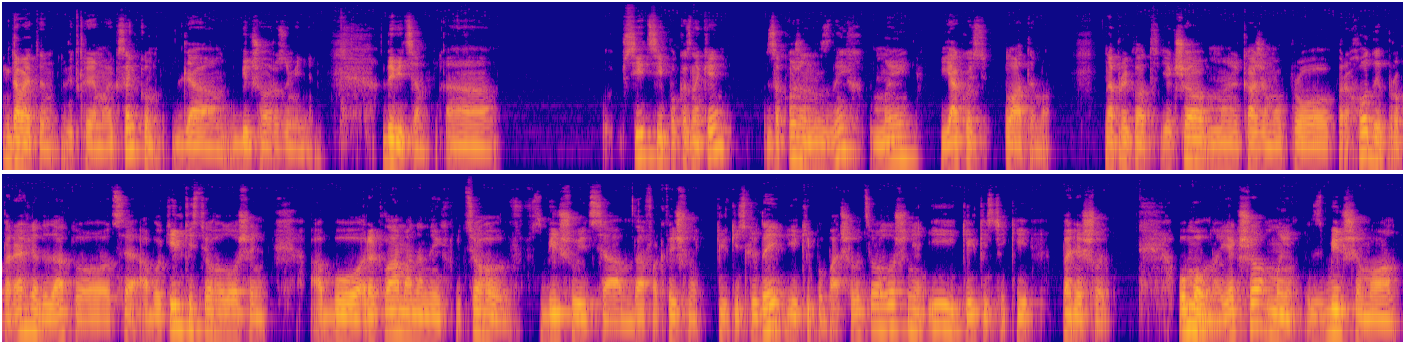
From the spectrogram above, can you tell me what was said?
Давайте відкриємо Excel для більшого розуміння. Дивіться, всі ці показники, за кожен з них ми якось платимо. Наприклад, якщо ми кажемо про переходи, про перегляди, да, то це або кількість оголошень, або реклама на них. Від цього збільшується да, фактично кількість людей, які побачили це оголошення, і кількість, які перейшли. Умовно, якщо ми збільшимо,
